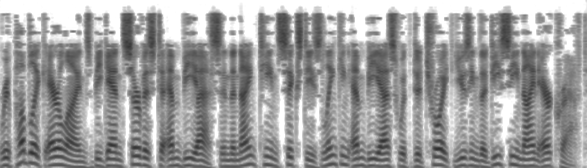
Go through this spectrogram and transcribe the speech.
Republic Airlines began service to MBS in the 1960s linking MBS with Detroit using the DC-9 aircraft.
